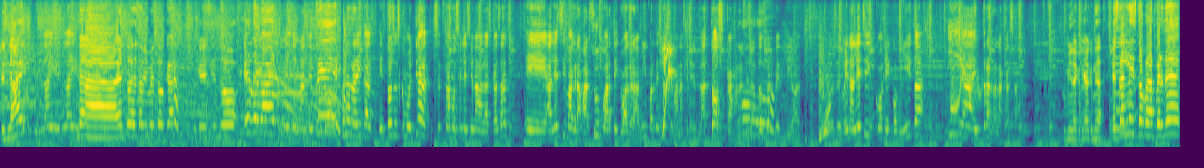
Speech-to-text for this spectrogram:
¿Slime? Slime, slime. Nah, entonces a mí me toca lo que viene siendo. Enderman ranitas, entonces como ya estamos seleccionadas las casas, eh, Alexi va a grabar su parte, yo voy a grabar mi parte, entonces van a tener las dos cámaras de las dos Oh. perspectivas. Entonces ven Alexi, coge comidita y a entrar a la casa. Comida, comida, comida. ¿Estás listo para perder?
